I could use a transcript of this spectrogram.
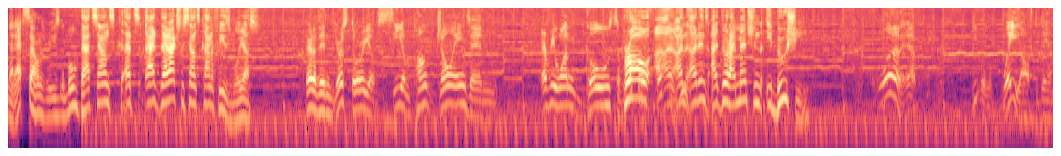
Now that sounds reasonable. That sounds, that's, that, that actually sounds kind of feasible, yes. Better than your story of CM Punk joins and everyone goes to. Bro, What the fuck I, I, I didn't, I, dude, I mentioned Ibushi. Whatever. You were way off the damn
